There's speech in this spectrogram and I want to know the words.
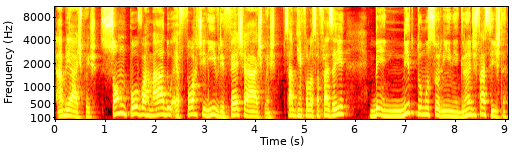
abre aspas, só um povo armado é forte e livre, fecha aspas. Sabe quem falou essa frase aí? Benito Mussolini, grande fascista.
